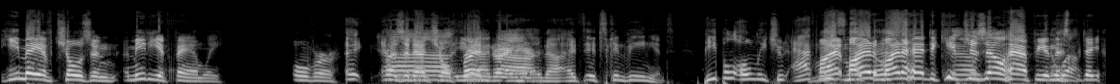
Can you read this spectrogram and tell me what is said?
He may have chosen immediate family over presidential Uh, friend yeah, right no, here. No, it's, it's convenient. People only choose athletes. Might, like might, this- might have had to keep Yeah. Giselle happy in this Well, particular.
